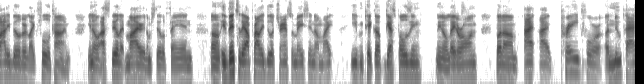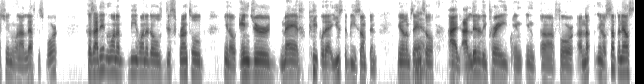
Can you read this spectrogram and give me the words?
bodybuilder like full time. You know, I still admire it. I'm still a fan. Um, eventually, I'll probably do a transformation. I might even pick up guest posing, you know, later on. But um, I, I prayed for a new passion when I left the sport because I didn't want to be one of those disgruntled, you know, injured, mad people that used to be something. You know what I'm saying? Yeah. So I, I literally prayed in, in uh, for you know something else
